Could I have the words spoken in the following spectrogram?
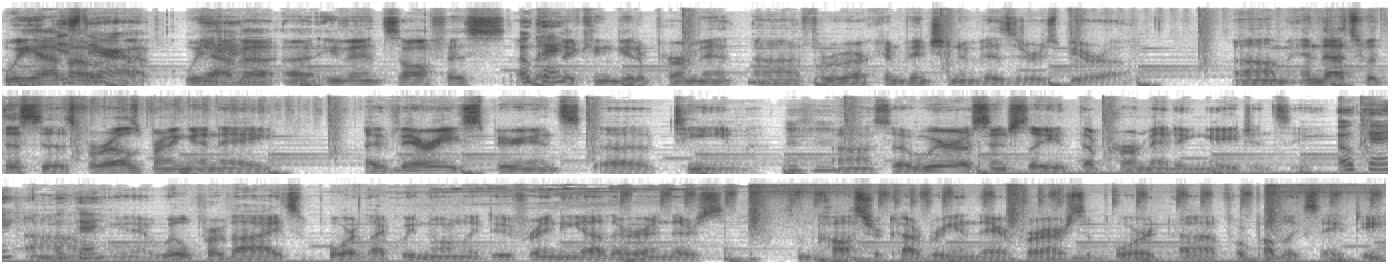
we have a, a, we yeah. have a, a, events office okay. that they can get a permit uh, through our convention and visitors bureau um, and that's what this is Pharrell's bringing a a very experienced uh, team. Mm-hmm. Uh, so we're essentially the permitting agency. Okay. Um, okay. You know, we'll provide support like we normally do for any other, and there's some cost recovery in there for our support uh, for public safety,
